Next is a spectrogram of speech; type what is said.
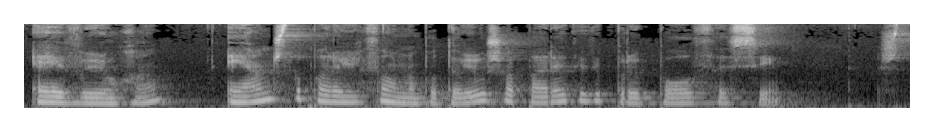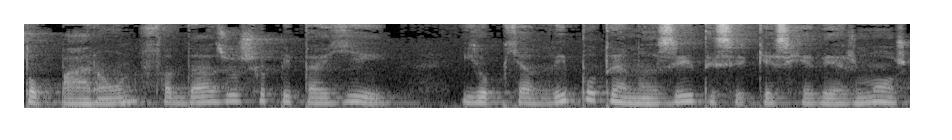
Εύλογα, εάν στο παρελθόν αποτελούσε απαραίτητη προϋπόθεση, στο παρόν φαντάζει ως επιταγή η οποιαδήποτε αναζήτηση και σχεδιασμός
